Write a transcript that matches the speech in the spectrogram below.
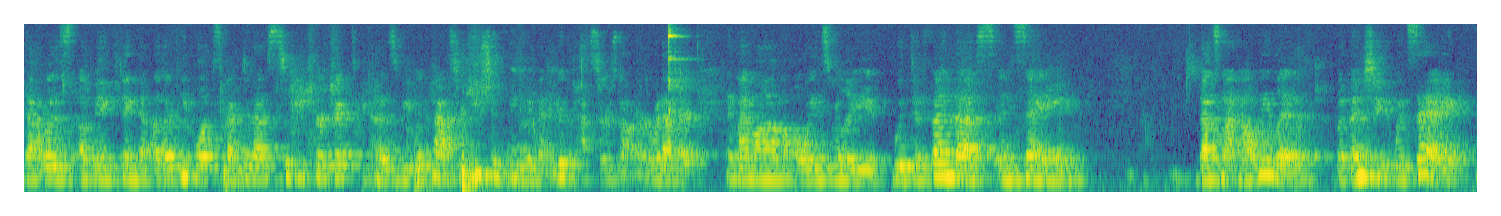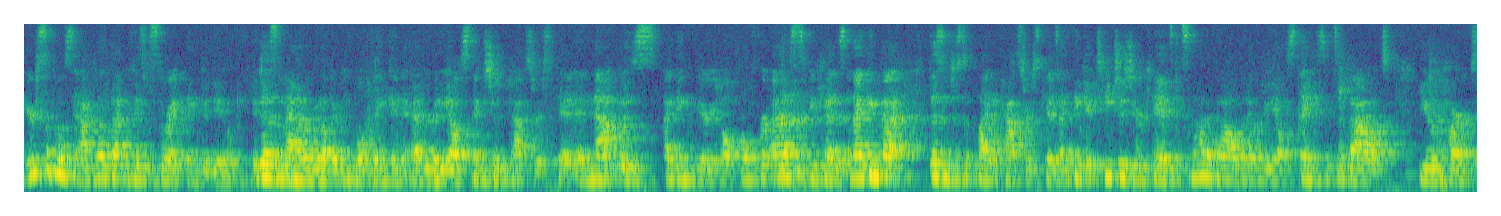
that was a big thing that other people expected us to be perfect because we were pastor, you shouldn't be doing that, you're the pastor's daughter, or whatever. And my mom always really would defend us and say, that's not how we live, but then she would say, you're supposed to act like that because it's the right thing to do. It doesn't matter what other people think and everybody else thinks you're the pastor's kid. And that was, I think, very helpful for us mm-hmm. because, and I think that doesn't just apply to pastor's kids. I think it teaches your kids, it's not about what everybody else thinks, it's about your heart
